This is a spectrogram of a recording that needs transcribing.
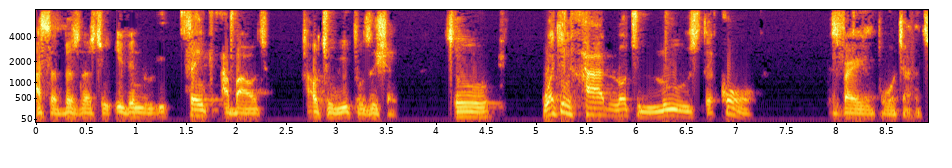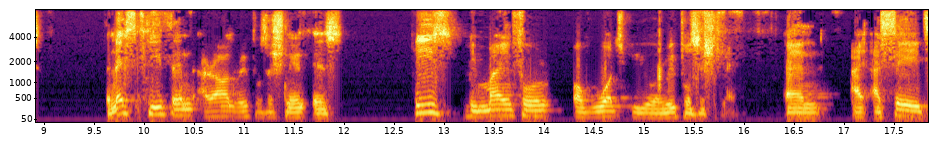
as a business to even think about how to reposition. So working hard not to lose the core is very important. The next key thing around repositioning is please be mindful of what you're repositioning. And I, I say it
